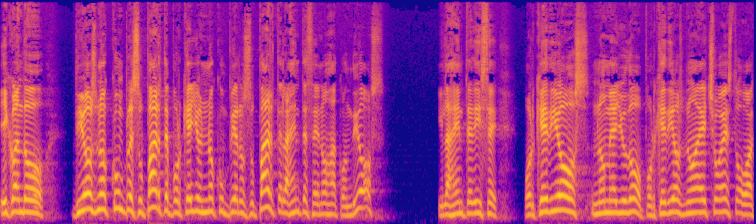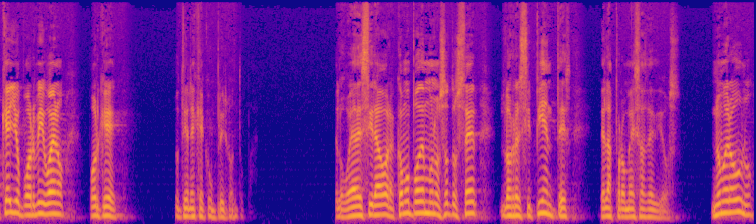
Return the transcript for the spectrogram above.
Y cuando Dios no cumple su parte porque ellos no cumplieron su parte, la gente se enoja con Dios. Y la gente dice, ¿por qué Dios no me ayudó? ¿Por qué Dios no ha hecho esto o aquello por mí? Bueno, porque tú tienes que cumplir con tu parte. Te lo voy a decir ahora. ¿Cómo podemos nosotros ser los recipientes de las promesas de Dios? Número uno,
